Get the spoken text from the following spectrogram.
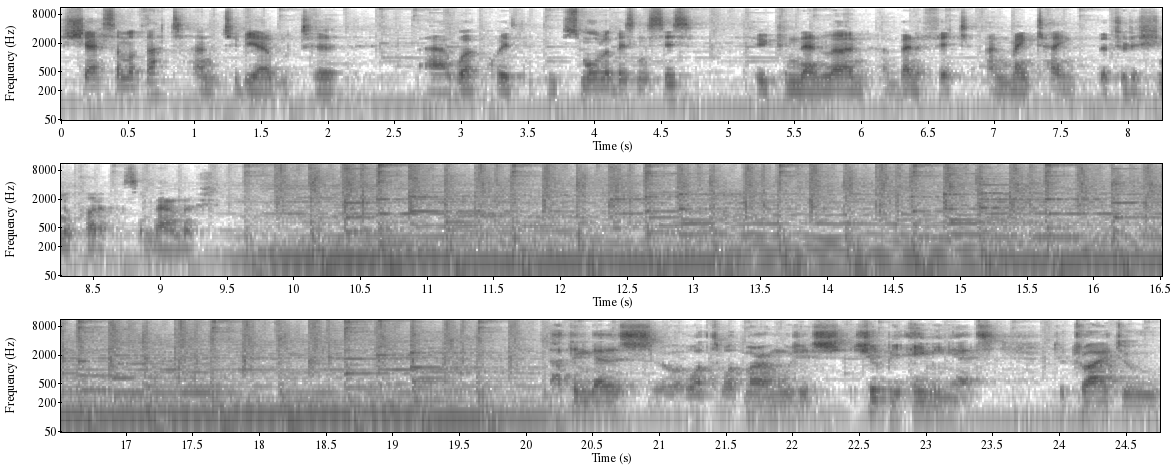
share some of that and to be able to uh, work with smaller businesses who can then learn and benefit and maintain the traditional products in Marramush. I think that is what what Marramush should be aiming at, to try to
